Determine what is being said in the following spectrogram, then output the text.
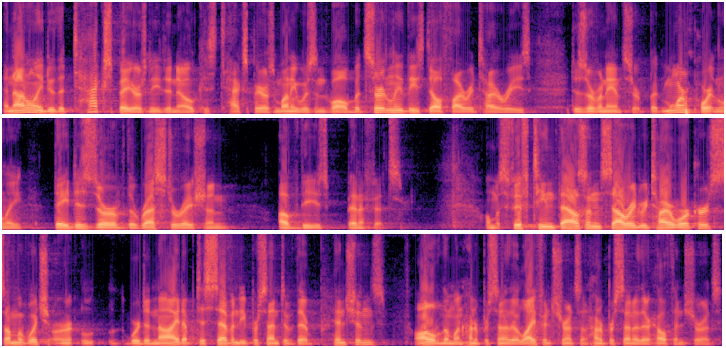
and not only do the taxpayers need to know, because taxpayers' money was involved, but certainly these Delphi retirees deserve an answer. But more importantly, they deserve the restoration of these benefits. Almost 15,000 salaried retired workers, some of which are, were denied up to 70 percent of their pensions, all of them 100 percent of their life insurance and 100 percent of their health insurance.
